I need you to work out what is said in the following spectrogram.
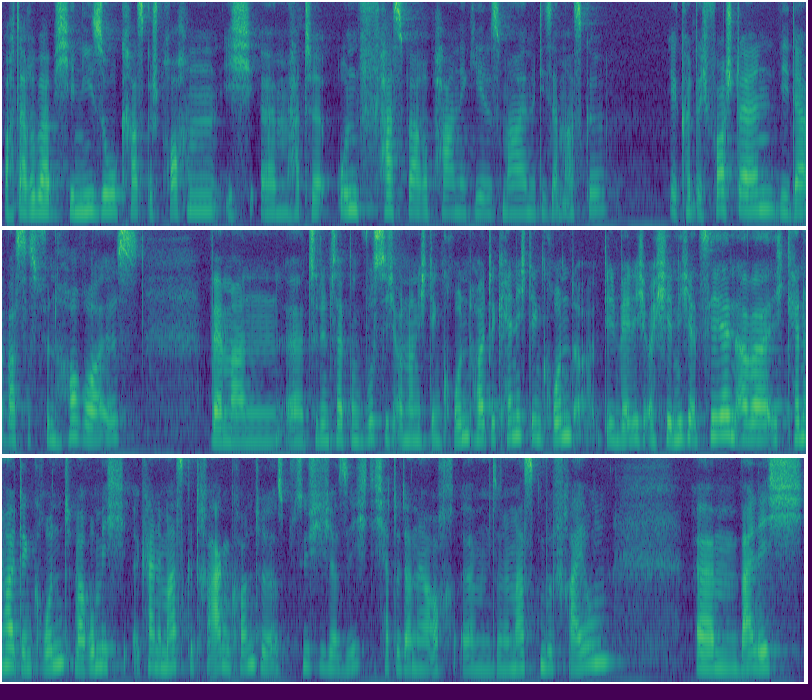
Auch darüber habe ich hier nie so krass gesprochen. Ich ähm, hatte unfassbare Panik jedes Mal mit dieser Maske. Ihr könnt euch vorstellen, wie da, was das für ein Horror ist wenn man äh, zu dem Zeitpunkt wusste ich auch noch nicht den Grund. Heute kenne ich den Grund, den werde ich euch hier nicht erzählen, aber ich kenne heute den Grund, warum ich keine Maske tragen konnte aus psychischer Sicht. Ich hatte dann ja auch ähm, so eine Maskenbefreiung, ähm, weil ich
